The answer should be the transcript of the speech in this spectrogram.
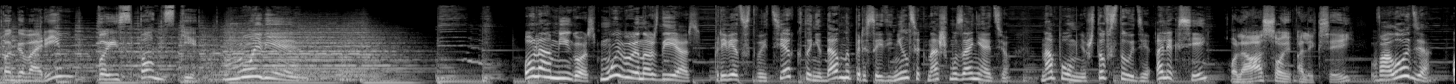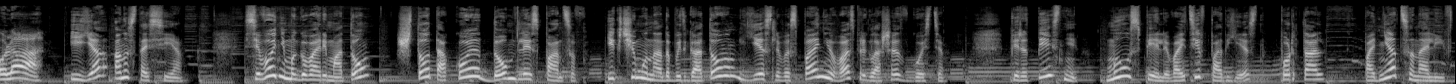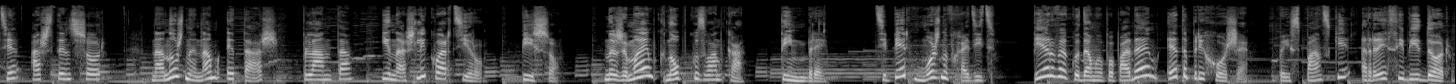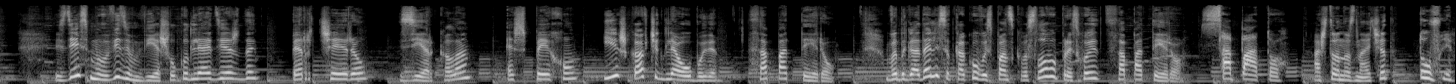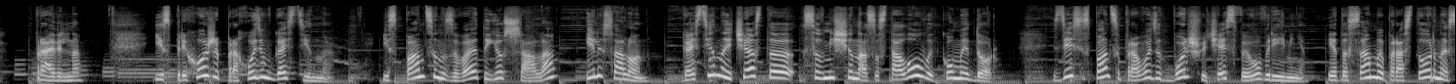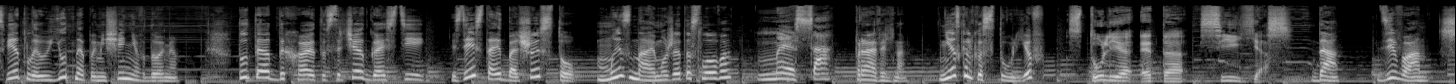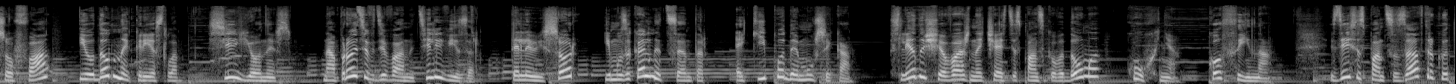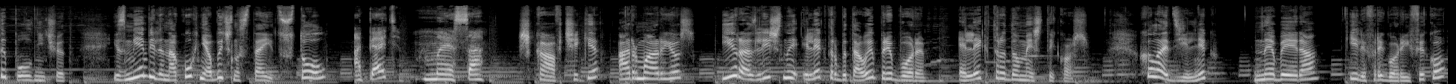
Поговорим по-испански. Muy bien! Hola, amigos! Muy buenos días! Приветствую тех, кто недавно присоединился к нашему занятию. Напомню, что в студии Алексей, Hola, soy Алексей. Володя Оля, и я, Анастасия. Сегодня мы говорим о том, что такое дом для испанцев и к чему надо быть готовым, если в Испанию вас приглашают в гости. Перед песней мы успели войти в подъезд, порталь, подняться на лифте, аштеншор, на нужный нам этаж, планта, и нашли квартиру, пишо. Нажимаем кнопку звонка, тимбре. Теперь можно входить. Первое, куда мы попадаем, это прихожая. По-испански «recibidor». Здесь мы увидим вешалку для одежды, перчеро, зеркало, эспехо и шкафчик для обуви, сапатеро. Вы догадались, от какого испанского слова происходит сапатеро? сапато, А что оно значит? туфли. Правильно. Из прихожей проходим в гостиную. Испанцы называют ее сала или салон. Гостиная часто совмещена со столовой комедор. Здесь испанцы проводят большую часть своего времени. И это самое просторное, светлое и уютное помещение в доме. Тут и отдыхают, и встречают гостей. Здесь стоит большой стол. Мы знаем уже это слово. Меса, Правильно. Несколько стульев. Стулья – это sillas. Да. Диван, софа и удобное кресло. Сильонес. Напротив дивана телевизор, телевизор и музыкальный центр. Экипо де мусика. Следующая важная часть испанского дома – кухня. Косина. Здесь испанцы завтракают и полничают. Из мебели на кухне обычно стоит стол, опять меса, шкафчики, армариос и различные электробытовые приборы – электродоместикос. Холодильник, небера или фригорифико,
